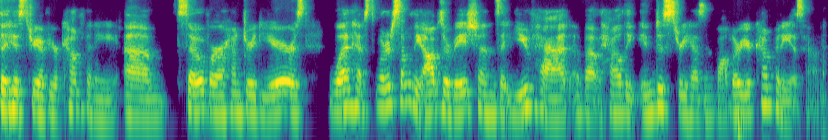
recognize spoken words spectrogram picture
the history of your company. Um, so over a hundred years, what have what are some of the observations that you've had about how the industry has evolved or your company has had?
